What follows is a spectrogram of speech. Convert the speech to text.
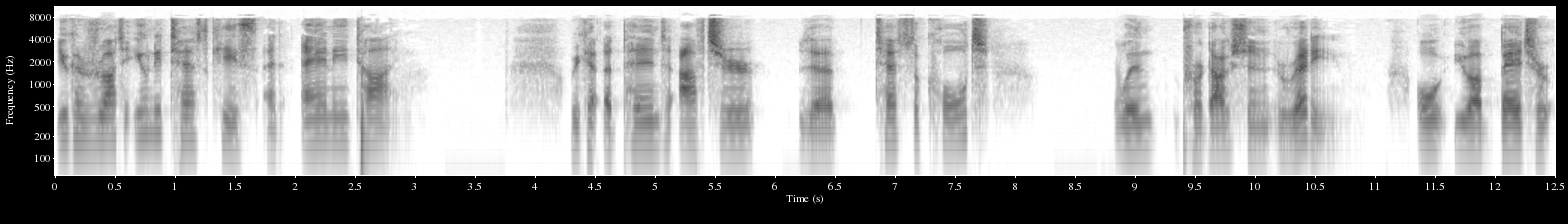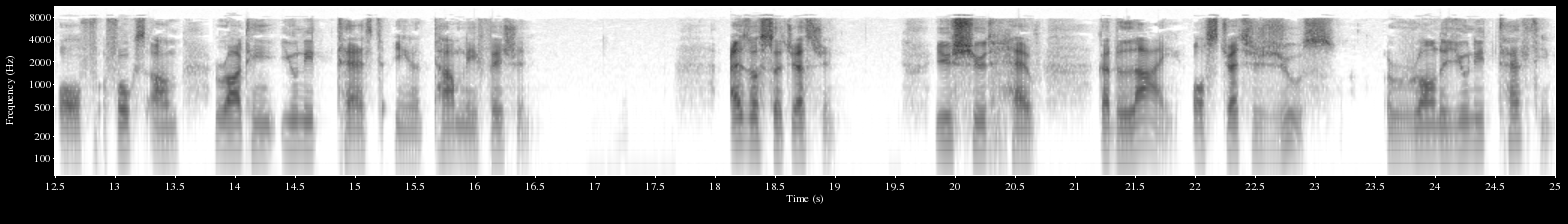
you can write unit test case at any time. We can append after the test code when production ready, or you are better off focus on writing unit test in a timely fashion. As a suggestion, you should have guideline or strategy rules around the unit testing.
